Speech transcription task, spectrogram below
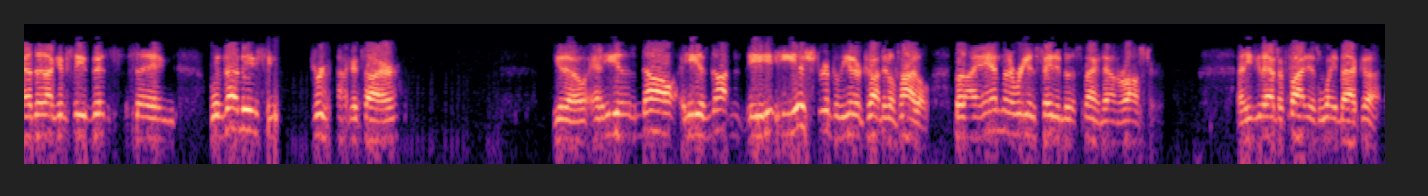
And then I can see Vince saying, with that being said, Drew McIntyre, you know, and he is now, he is not, he, he is stripped of the Intercontinental title, but I am going to reinstate him to the SmackDown roster. And he's going to have to fight his way back up.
